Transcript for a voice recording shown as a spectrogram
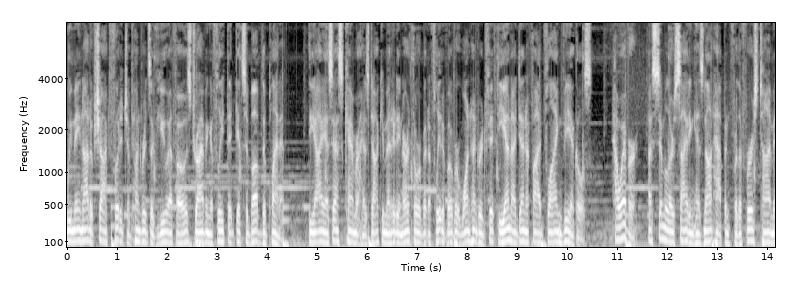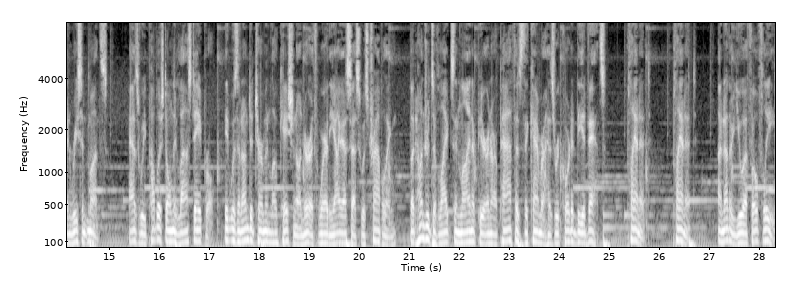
we may not have shocked footage of hundreds of UFOs driving a fleet that gets above the planet. The ISS camera has documented in Earth orbit a fleet of over 150 unidentified flying vehicles. However, a similar sighting has not happened for the first time in recent months. As we published only last April, it was an undetermined location on Earth where the ISS was traveling, but hundreds of lights in line appear in our path as the camera has recorded the advance. Planet. Planet. Another UFO fleet.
